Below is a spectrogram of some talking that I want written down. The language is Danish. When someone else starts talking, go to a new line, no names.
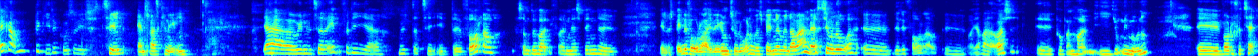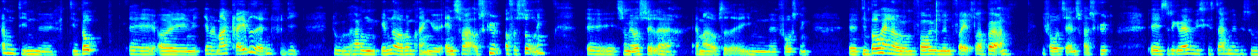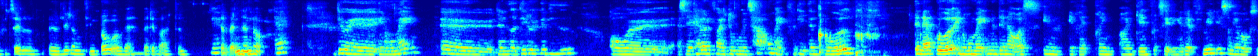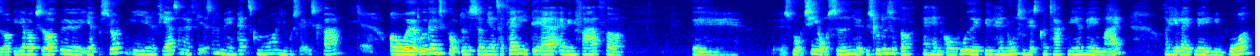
Velkommen, Birgitte Kosovic, til Ansvarskanalen. Tak. Jeg har jo inviteret dig ind, fordi jeg mødte dig til et øh, foredrag, som du holdt for en masse spændende, eller spændende foredrag, jeg ved ikke om teologerne var spændende, men der var en masse teologer øh, ved det foredrag, øh, og jeg var der også øh, på Bornholm i juni måned, øh, hvor du fortalte om din, øh, din bog, øh, og øh, jeg blev meget grebet af den, fordi du har nogle emner op omkring øh, ansvar og skyld og forsoning, øh, som jeg også selv er, er meget optaget af i min øh, forskning. Øh, din bog handler jo om forholdet mellem forældre og børn i forhold til ansvar og skyld. Øh, så det kan være, at vi skal starte med, hvis du vil fortælle øh, lidt om din bog, og hvad, hvad det var, den, ja. hvad den handler om.
Ja, det er jo øh, en roman, øh, den hedder Det du ikke vil vide, og øh, altså jeg kalder det for en dokumentarroman, fordi den både den er både en roman, men den er også en erindring og en genfortælling af den familie, som jeg voksede op i. Jeg voksede op øh, i Albertslund i 70'erne og 80'erne med en dansk mor og en jugoslavisk far. Og øh, udgangspunktet, som jeg tager fat i, det er, at min far for øh, små 10 år siden øh, besluttede sig for, at han overhovedet ikke ville have nogen som helst kontakt mere med mig, og heller ikke med min bror.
